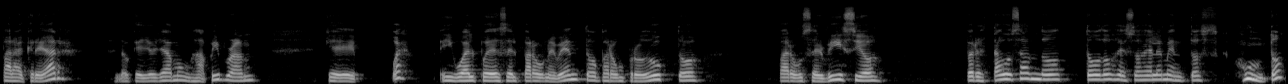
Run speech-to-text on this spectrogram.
para crear lo que yo llamo un happy brand, que Igual puede ser para un evento, para un producto, para un servicio, pero estás usando todos esos elementos juntos,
